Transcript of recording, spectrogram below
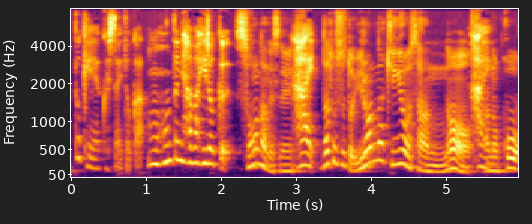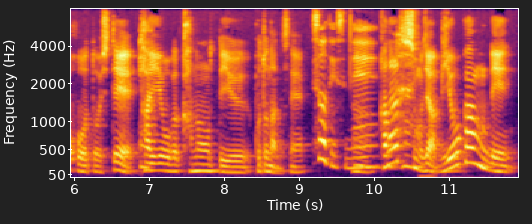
んと契約したりとか、もう本当に幅広く。そうなんですね。はい。だとすると、いろんな企業さんの、はいあの、広報として対応が可能っていうことなんですね。そうですね。うん必ずしもじゃあ、美容関連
